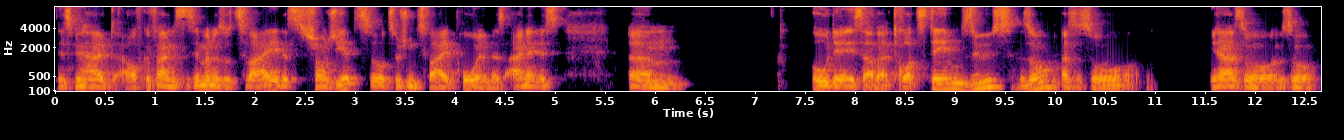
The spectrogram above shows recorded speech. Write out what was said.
ist mir halt aufgefallen, es ist immer nur so zwei, das changiert so zwischen zwei Polen. Das eine ist, ähm, oh, der ist aber trotzdem süß, so, also so, ja, so, so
